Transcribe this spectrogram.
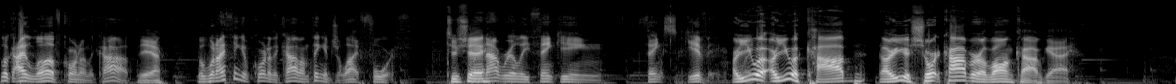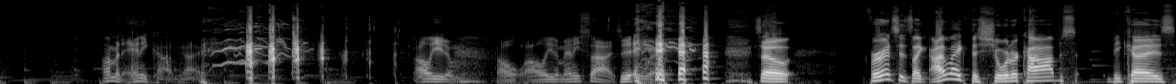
look, I love corn on the cob, Yeah, but when I think of corn on the cob, I'm thinking July Fourth. touche. Not really thinking Thanksgiving. Are you a, are you a cob? Are you a short cob or a long cob guy? I'm an any cob guy. I'll eat them. I'll, I'll eat them any size. anyway. So, for instance, like I like the shorter cobs because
